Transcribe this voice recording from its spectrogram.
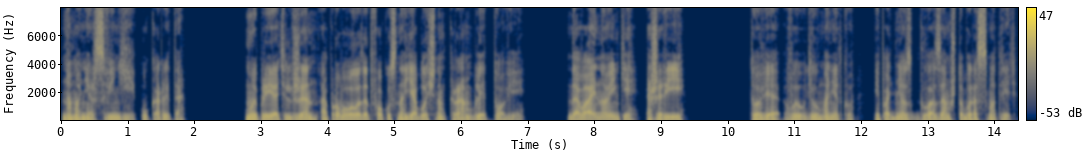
на манер свиньи у корыта. Мой приятель Джен опробовал этот фокус на яблочном крамбле Товии. «Давай, новенький, жри!» Товия выудил монетку и поднес к глазам, чтобы рассмотреть.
